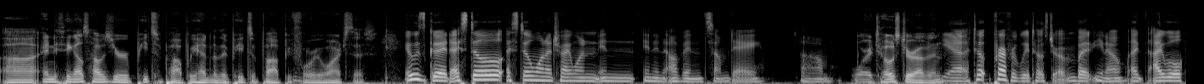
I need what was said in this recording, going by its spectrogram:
Uh, anything else? How was your pizza pop? We had another pizza pop before we watched this. It was good. I still I still want to try one in in an oven someday. Um, or a toaster oven. Yeah, to- preferably a toaster oven. But you know, I, I will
